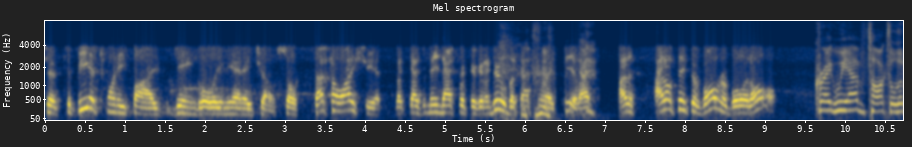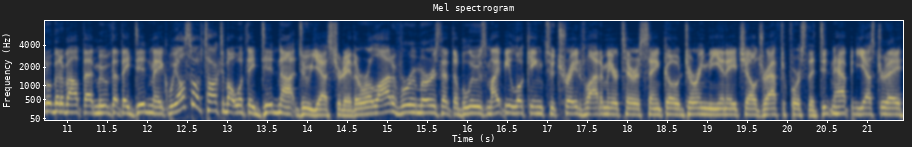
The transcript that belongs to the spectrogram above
to, to be a 25 game goalie in the NHL. So that's how I see it. But doesn't mean that's what they're going to do. But that's what I see it. I, I I don't think they're vulnerable at all. Craig, we have talked a little bit about that move that they did make. We also have talked about what they did not do yesterday. There were a lot of rumors that the Blues might be looking to trade Vladimir Tarasenko during the NHL draft. Of course, that didn't happen yesterday,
